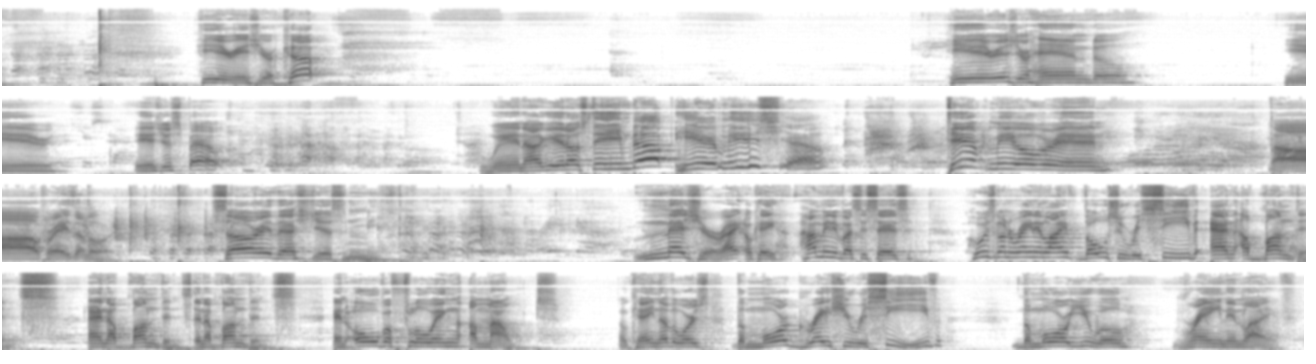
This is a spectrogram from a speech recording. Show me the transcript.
Here is your cup. Here is your handle. Here is your spout. When I get all steamed up, hear me shout. Tip me over in. Oh, praise the Lord. Sorry, that's just me. Measure, right? Okay, how many of us it says, who is going to reign in life? Those who receive an abundance, an abundance, an abundance, an overflowing amount. Okay, in other words, the more grace you receive, the more you will reign in life.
